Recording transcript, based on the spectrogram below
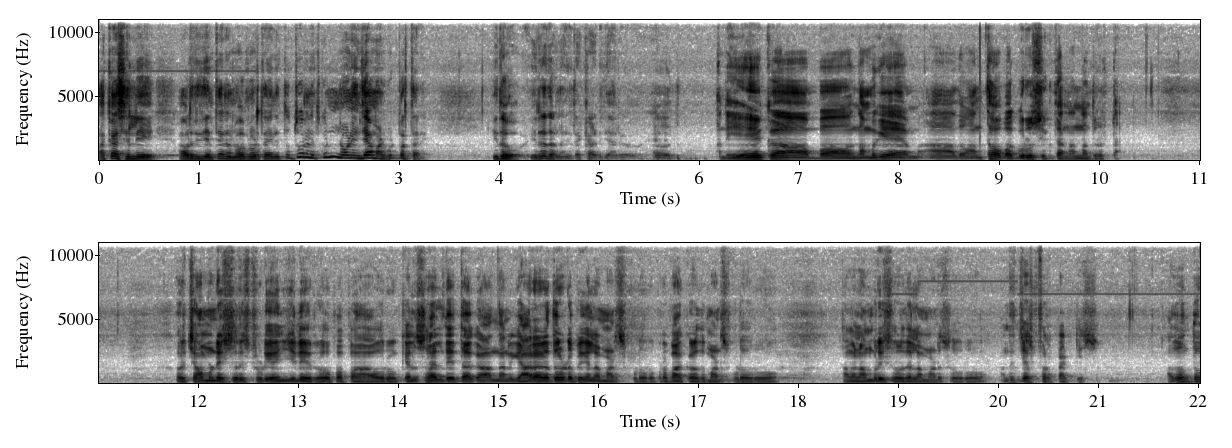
ಆಕಾಶಲ್ಲಿ ಅವ್ರದ್ದು ಅಂತ ನಾನು ಹೋಗಿ ನೋಡ್ತಾ ಇದ್ದೀನಿ ದೂರ ನಿಂತ್ಕೊಂಡು ನೋಡಿ ಎಂಜಾಯ್ ಮಾಡ್ಬಿಟ್ಟು ಬರ್ತಾರೆ. ಇದು ಇರೋದಣ್ಣ ರೆಕಾರ್ಡ್ ಯಾರು. ಅನೇಕ ಒಬ್ಬ ನಮಗೆ ಅದು ಅಂಥ ಒಬ್ಬ ಗುರು ಸಿಗ್ತಾನೆ ನನ್ನ ಅದೃಷ್ಟ ಅವರು ಚಾಮುಂಡೇಶ್ವರಿ ಸ್ಟುಡಿಯೋ ಇಂಜಿನಿಯರು ಪಾಪ ಅವರು ಕೆಲಸ ಇದ್ದಾಗ ನನಗೆ ಯಾರ್ಯಾರದೋ ಡಬ್ಬಿಂಗ್ ಎಲ್ಲ ಮಾಡಿಸ್ಬಿಡೋರು, ಪ್ರಭಾಕರ್ದು ಮಾಡಿಸ್ಬಿಡೋರು, ಆಮೇಲೆ ಅಂಬರೀಷ್ ಅವ್ರದ್ದೆಲ್ಲ ಮಾಡಿಸೋರು, ಅಂದರೆ ಜಸ್ಟ್ ಫಾರ್ ಪ್ರಾಕ್ಟೀಸ್ ಅದೊಂದು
